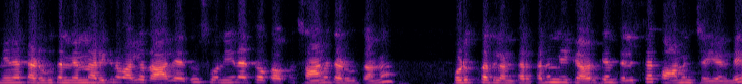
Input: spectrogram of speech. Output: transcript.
నేనైతే అడుగుతాను. నిన్న అడిగిన వాళ్ళు రాలేదు. సో నేనైతే ఒక సామెత అడుగుతాను. పొడుపు కథలు అంటారు కదా మీకు ఎవరికైనా తెలిస్తే కామెంట్ చేయండి.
